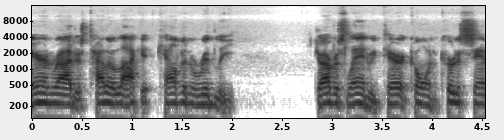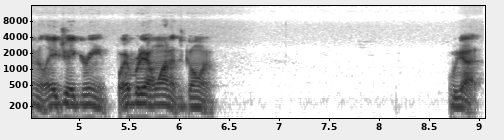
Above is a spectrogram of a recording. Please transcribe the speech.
Aaron Rodgers, Tyler Lockett, Calvin Ridley, Jarvis Landry, Tarik Cohen, Curtis Samuel, AJ Green. Everybody I wanted is going. We got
